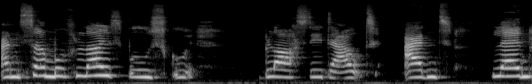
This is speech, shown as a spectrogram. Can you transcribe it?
And some of those balls sque- blasted out. And then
